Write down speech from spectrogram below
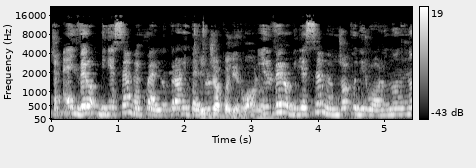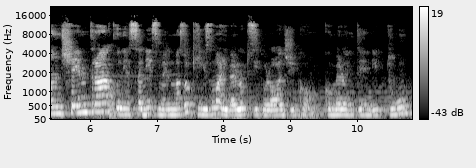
cioè è il vero BDSM è quello, però ripeto, Il gioco di ruolo. il vero BDSM è un gioco di ruolo, non, non c'entra con il sadismo e il masochismo a livello psicologico, come lo intendi tu,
